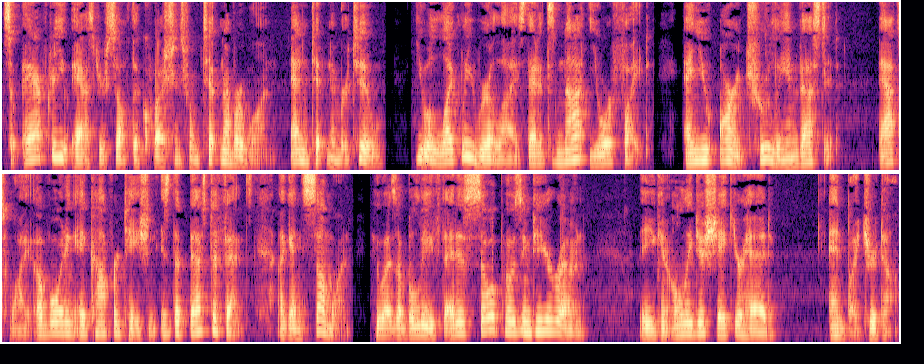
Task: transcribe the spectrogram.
So after you ask yourself the questions from tip number one and tip number two, you will likely realize that it's not your fight and you aren't truly invested. That's why avoiding a confrontation is the best defense against someone who has a belief that is so opposing to your own that you can only just shake your head and bite your tongue.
